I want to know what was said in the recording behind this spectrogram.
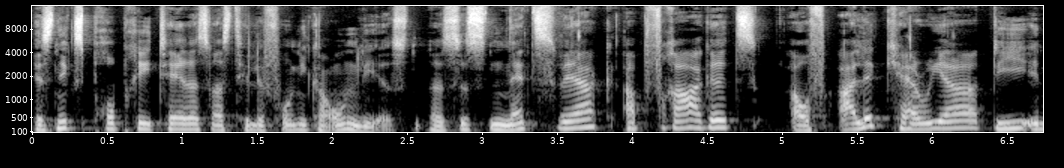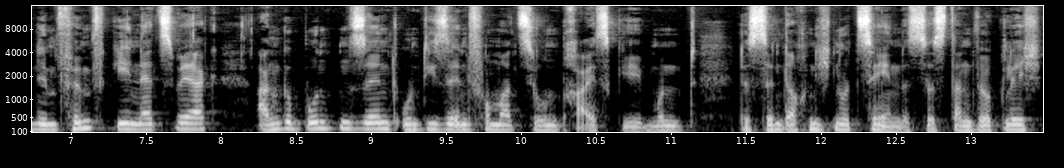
ist nichts Proprietäres, was Telefonica only ist. Das ist ein Netzwerk, Abfrage auf alle Carrier, die in dem 5G-Netzwerk angebunden sind und diese Informationen preisgeben. Und das sind auch nicht nur zehn, das ist dann wirklich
